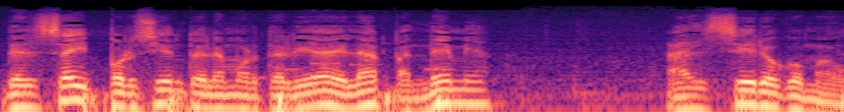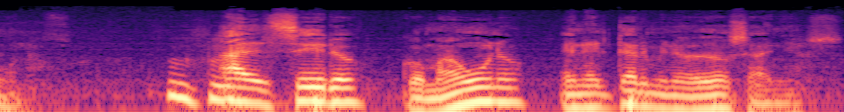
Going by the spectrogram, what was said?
del 6% de la mortalidad de la pandemia al 0,1. Ujú. Al 0,1 en el término de dos años.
